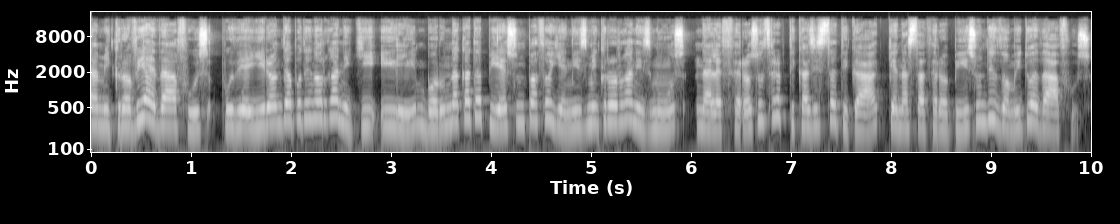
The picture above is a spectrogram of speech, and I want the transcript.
Τα μικρόβια εδάφους που διαγείρονται από την οργανική ύλη μπορούν να καταπιέσουν παθογενείς μικροοργανισμούς, να ελευθερώσουν θρεπτικά συστατικά και να σταθεροποιήσουν τη δομή του εδάφους.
